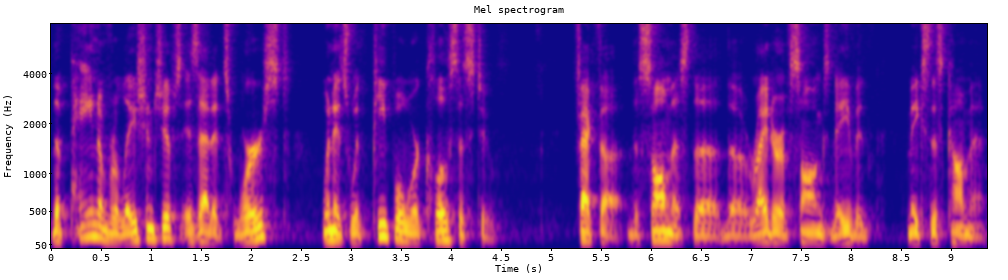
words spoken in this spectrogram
the pain of relationships is at its worst when it's with people we're closest to. In fact, the, the psalmist, the, the writer of songs, David, makes this comment.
